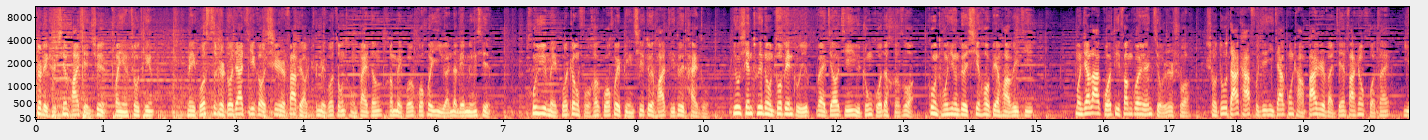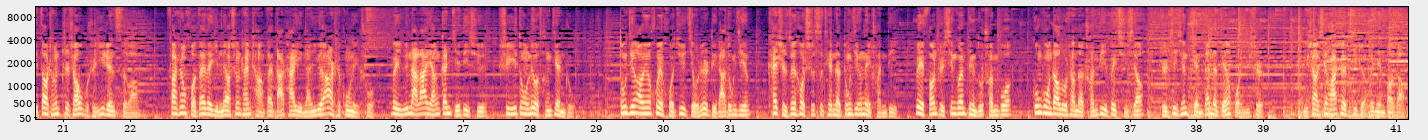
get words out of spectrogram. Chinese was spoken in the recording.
这里是新华简讯，欢迎收听。美国四十多家机构七日发表致美国总统拜登和美国国会议员的联名信，呼吁美国政府和国会摒弃对华敌对态度，优先推动多边主义外交及与中国的合作，共同应对气候变化危机。孟加拉国地方官员九日说，首都达卡附近一家工厂八日晚间发生火灾，已造成至少五十一人死亡。发生火灾的饮料生产厂在达卡以南约二十公里处，位于纳拉扬干杰地区，是一栋六层建筑。东京奥运会火炬九日抵达东京，开始最后十四天的东京内传递。为防止新冠病毒传播，公共道路上的传递被取消，只进行简单的点火仪式。以上，新华社记者为您报道。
